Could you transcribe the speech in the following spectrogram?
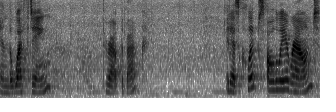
and the wefting throughout the back. It has clips all the way around.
